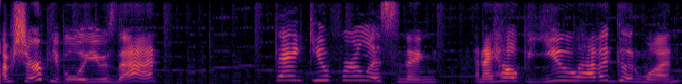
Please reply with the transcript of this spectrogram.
I'm sure people will use that. Thank you for listening, and I hope you have a good one.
